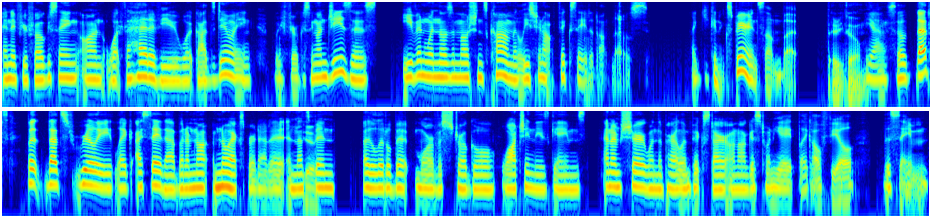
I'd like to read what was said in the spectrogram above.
And if you're focusing on what's ahead of you, what God's doing, you're focusing on Jesus, even when those emotions come, at least you're not fixated on those. Like you can experience them, but There you go. Yeah, so that's but that's really like I say that, but I'm not I'm no expert at it and that's Yeah. been a little bit more of a struggle watching these games. And I'm sure when the Paralympics start on August 28th, like I'll feel the same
